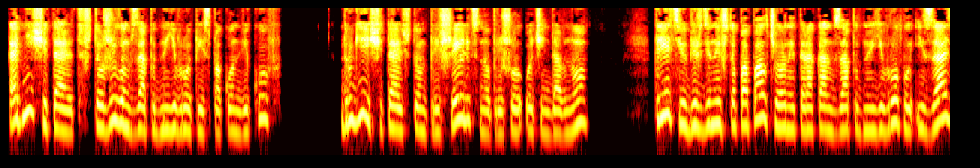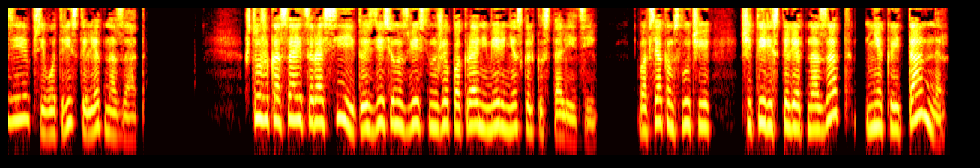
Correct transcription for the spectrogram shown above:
Одни считают, что жил он в Западной Европе испокон веков, другие считают, что он пришелец, но пришел очень давно. Третьи убеждены, что попал черный таракан в Западную Европу из Азии всего 300 лет назад. Что же касается России, то здесь он известен уже по крайней мере несколько столетий. Во всяком случае, 400 лет назад некий Таннер,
